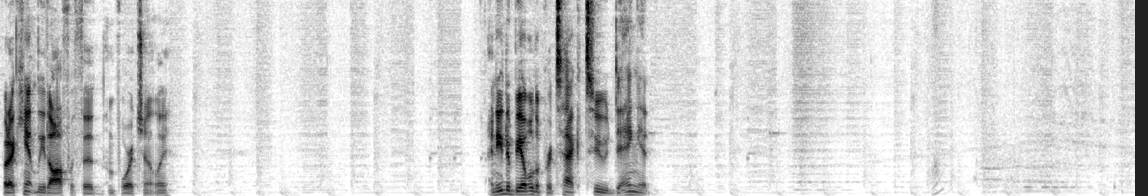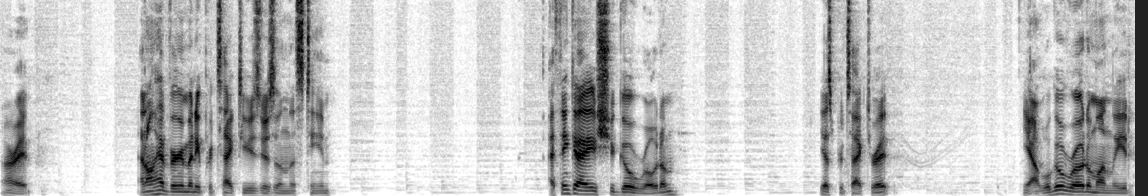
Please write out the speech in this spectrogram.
But I can't lead off with it, unfortunately. I need to be able to protect too, dang it. Alright. I don't have very many protect users on this team. I think I should go Rotom. He has protect, right? Yeah, we'll go Rotom on lead.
